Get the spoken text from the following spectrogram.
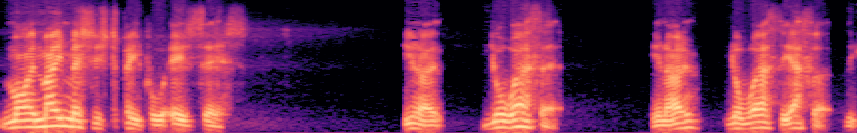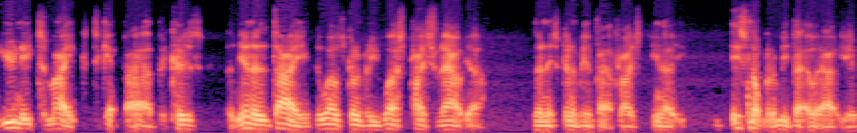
my main message to people is this: you know, you're worth it. You know, you're worth the effort that you need to make to get better. Because at the end of the day, the world's going to be a worse place without you than it's going to be a better place. You know, it's not going to be better without you.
